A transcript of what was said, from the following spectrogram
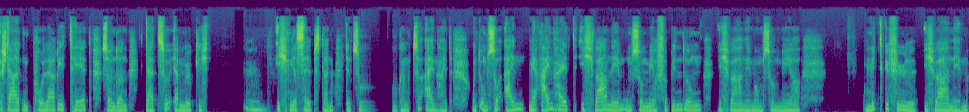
starken Polarität, sondern dazu ermöglicht mhm. ich mir selbst dann den Zugang zur Einheit. Und umso ein, mehr Einheit ich wahrnehme, umso mehr Verbindung ich wahrnehme, umso mehr Mitgefühl ich wahrnehme,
